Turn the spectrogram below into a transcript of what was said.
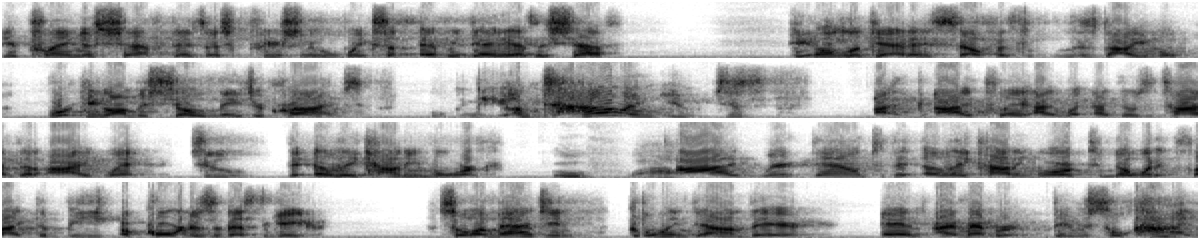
You're playing a chef. There's a person who wakes up every day as a chef. He don't look at himself as, as valuable. Working on the show Major Crimes. I'm telling you, just I, I play. I went. There was a time that I went to the L.A. County morgue. Ooh, wow. I went down to the LA County morgue to know what it's like to be a coroner's investigator. So imagine going down there, and I remember they were so kind.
